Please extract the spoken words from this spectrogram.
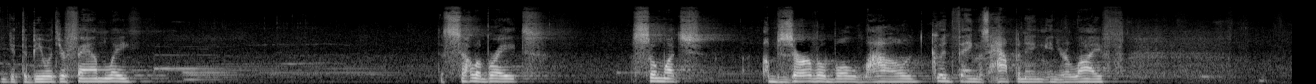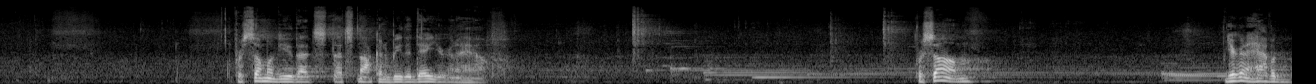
You get to be with your family, to celebrate so much observable, loud, good things happening in your life. For some of you, that's, that's not going to be the day you're going to have. For some, you're going to have a,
